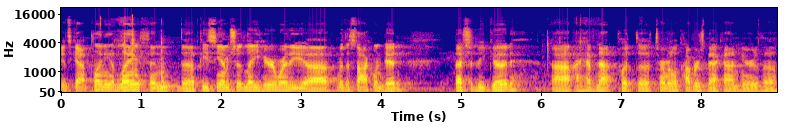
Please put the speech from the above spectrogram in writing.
It's got plenty of length and the PCM should lay here where the uh, where the stock one did. That should be good. Uh, I have not put the terminal covers back on here, the,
